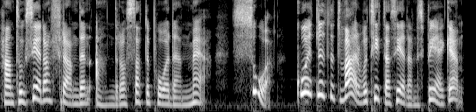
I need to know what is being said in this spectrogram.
Han tog sedan fram den andra och satte på den med. Så, gå ett litet varv och titta sedan i spegeln.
